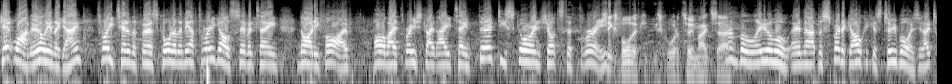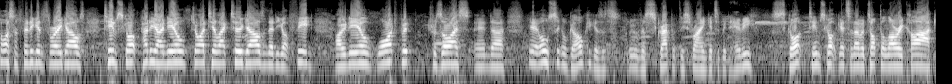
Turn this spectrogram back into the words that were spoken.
get one early in the game. 3-10 in the first quarter. They're now three goals, 17-95. Apollo Bay three straight 18. 30 scoring shots to three. 6 4 they've kicked this quarter, too, mate. So Unbelievable. And uh, the spread of goal kickers, two boys. You know, Tyson Finnegan, three goals. Tim Scott, Paddy O'Neill, Jai Tillack, two goals. And then you got Finn, O'Neill, Whiteford, Trezise, and uh, yeah, all single goal kickers. It's a bit of a scrap if this rain gets a bit heavy. Scott, Tim Scott gets it over top to Laurie Clark.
